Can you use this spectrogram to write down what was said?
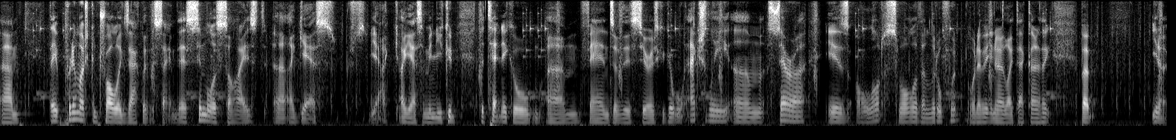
Um, they pretty much control exactly the same. They're similar sized, uh, I guess. Yeah, I- guess. I mean, you could the technical um, fans of this series could go, well, actually, um, Cera is a lot smaller than Littlefoot, or whatever, you know, like that kind of thing. But you know,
